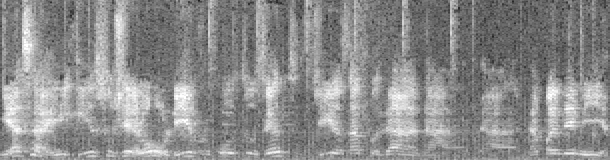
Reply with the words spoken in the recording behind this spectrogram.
e, essa, e isso gerou um livro com os 200 dias da, da, da, da pandemia.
